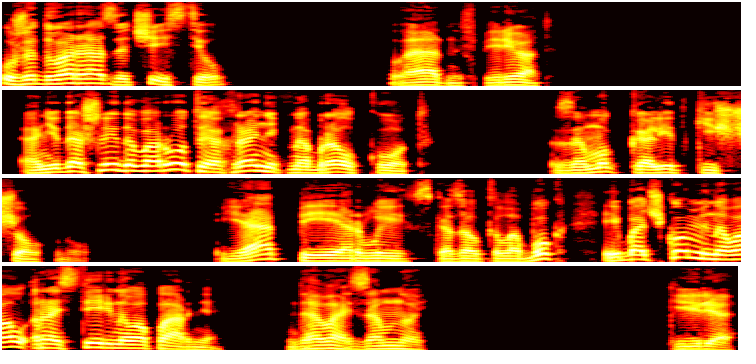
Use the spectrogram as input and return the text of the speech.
уже два раза чистил. Ладно, вперед. Они дошли до ворот, и охранник набрал код. Замок калитки щелкнул. «Я первый», — сказал Колобок, и бочком миновал растерянного парня. «Давай, за мной». «Киря,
